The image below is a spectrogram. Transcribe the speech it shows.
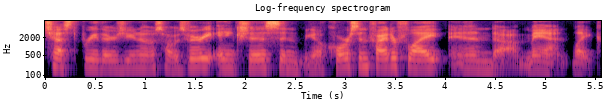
chest breathers, you know, so I was very anxious and, you know, of course, in fight or flight. And uh, man, like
